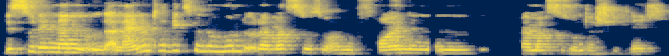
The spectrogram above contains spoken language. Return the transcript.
Bist du denn dann allein unterwegs mit dem Hund oder machst du es auch mit Freundinnen oder machst du es unterschiedlich?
